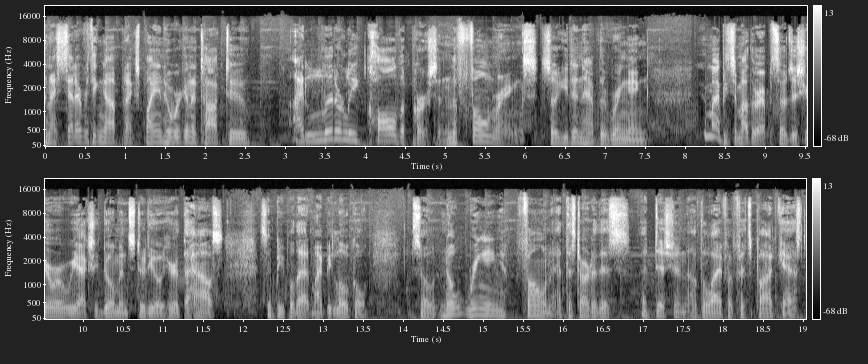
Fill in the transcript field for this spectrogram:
and I set everything up and I explain who we're going to talk to, I literally call the person. The phone rings, so you didn't have the ringing. There might be some other episodes this year where we actually do them in studio here at the house. Some people that might be local. So, no ringing phone at the start of this edition of the Life of Fitz podcast.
